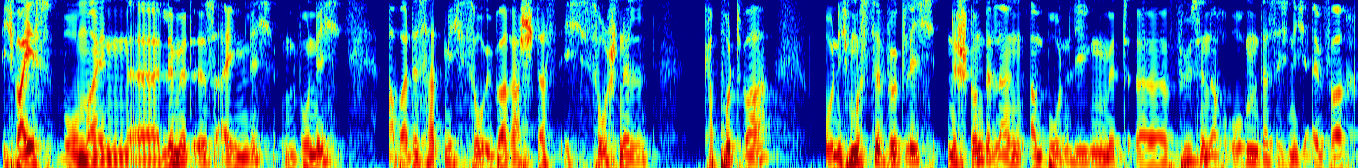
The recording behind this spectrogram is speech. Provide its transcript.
ich weiß, wo mein äh, Limit ist eigentlich und wo nicht. Aber das hat mich so überrascht, dass ich so schnell kaputt war. Und ich musste wirklich eine Stunde lang am Boden liegen mit äh, Füßen nach oben, dass ich nicht einfach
